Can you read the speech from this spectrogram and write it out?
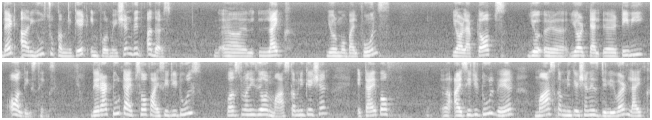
that are used to communicate information with others, uh, like your mobile phones, your laptops, your, uh, your tel- uh, TV, all these things. There are two types of ICT tools. First one is your mass communication, a type of uh, ICT tool where mass communication is delivered like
